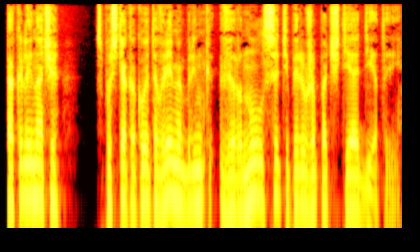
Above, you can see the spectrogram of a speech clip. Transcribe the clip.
Так или иначе, спустя какое-то время Бринк вернулся, теперь уже почти одетый.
